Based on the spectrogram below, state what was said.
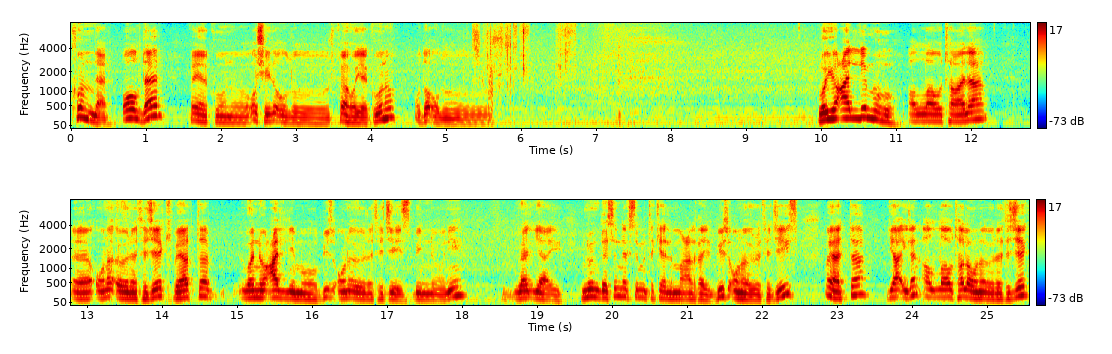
kun der. Ol der fe yekunu o şey de olur. Fehu yekunu o da olur. Ve yuallimuhu Allahu Teala e, ona öğretecek veyahut da ve nuallimuhu biz ona öğreteceğiz bin nuni vel ya'i. Nun dese nefsi mütekellim ma'al gayr. Biz ona öğreteceğiz. Veyahut da ya ile Allahu Teala ona öğretecek.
